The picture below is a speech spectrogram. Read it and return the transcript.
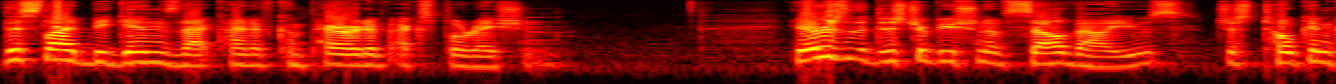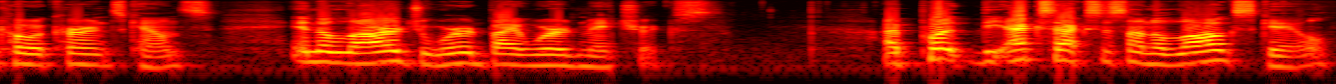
This slide begins that kind of comparative exploration. Here is the distribution of cell values, just token co-occurrence counts, in the large word-by-word matrix. I put the x-axis on a log scale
